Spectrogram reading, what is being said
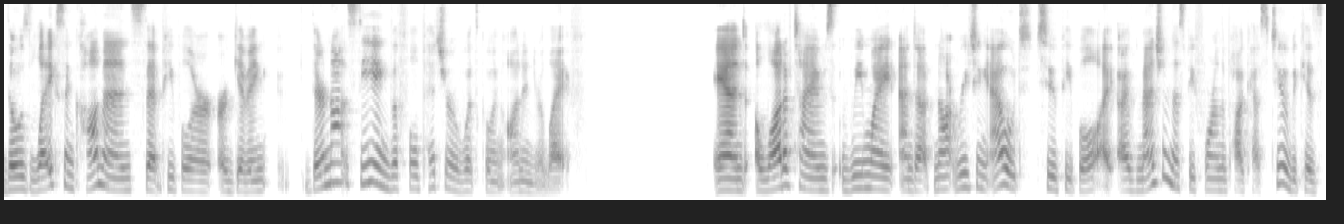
those likes and comments that people are, are giving they're not seeing the full picture of what's going on in your life and a lot of times we might end up not reaching out to people. I, have mentioned this before on the podcast too, because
